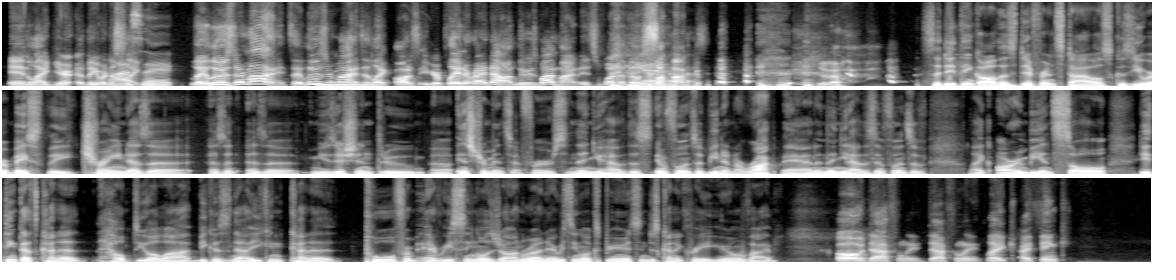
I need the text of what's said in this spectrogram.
in like you're they were just like they lose their minds. They lose their minds. And Mm. like honestly if you're playing it right now i lose my mind. It's one of those Yeah. songs. You know? So do you think all those different styles because you were basically trained as a as a as a musician through uh, instruments at first and then you have this influence of being in a rock band and then you have this influence of like R&B and soul do you think that's kind of helped you a lot? Because now you can kind of pull from every single genre and every single experience and just kind of create your own vibe? Oh definitely definitely. Like i think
